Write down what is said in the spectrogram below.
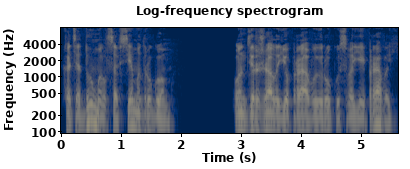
хотя думал совсем о другом. Он держал ее правую руку своей правой,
